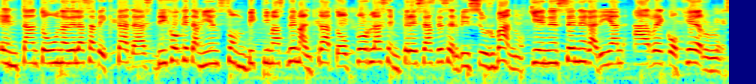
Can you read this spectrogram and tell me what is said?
En tanto, una de las afectadas dijo que también son víctimas de maltrato por las empresas de servicio urbano, quienes se negarían a recogerlos.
